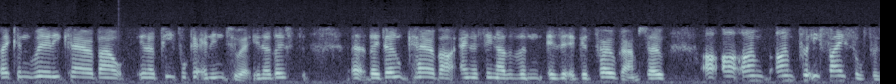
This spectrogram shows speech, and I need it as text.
they can really care about you know people getting into it. You know, those uh, they don't care about anything other than is it a good program. So I, I, I'm I'm pretty faithful to,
